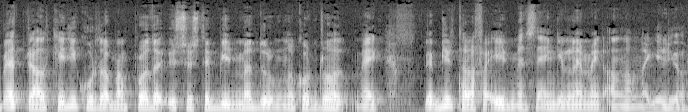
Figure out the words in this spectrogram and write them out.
Vetral, kedi kurtarmak burada üst üste bilme durumunu kontrol etmek ve bir tarafa eğilmesini engellemek anlamına geliyor.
